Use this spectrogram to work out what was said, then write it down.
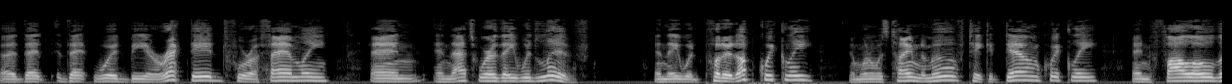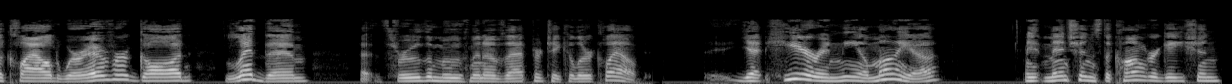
uh, that, that would be erected for a family and, and that's where they would live and they would put it up quickly and when it was time to move, take it down quickly and follow the cloud wherever God led them uh, through the movement of that particular cloud. Yet here in Nehemiah, it mentions the congregation,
